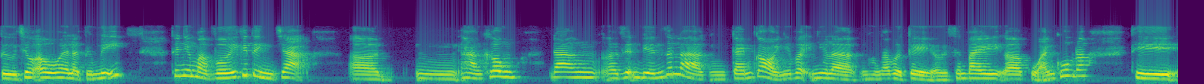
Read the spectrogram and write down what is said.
từ châu Âu hay là từ Mỹ. Thế nhưng mà với cái tình trạng uh, hàng không đang uh, diễn biến rất là kém cỏi như vậy như là Hồng Nga vừa kể ở sân bay uh, của Anh Quốc đó thì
